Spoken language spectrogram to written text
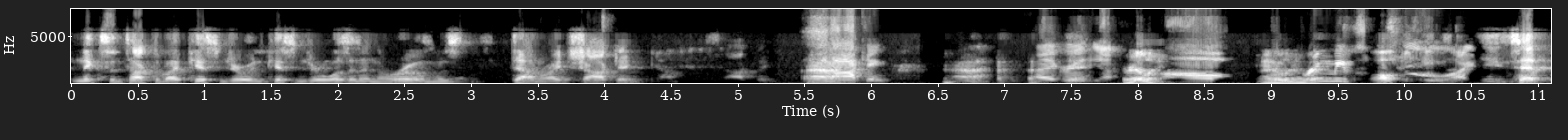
Nixon talked about Kissinger when Kissinger wasn't in the room was downright shocking. Ah, Shocking. ah, I agree. Yeah. really? Oh, I don't know. bring me the Well, he said,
